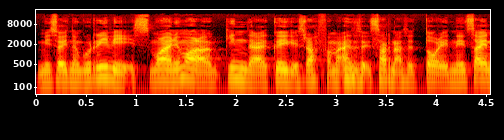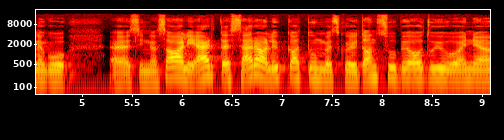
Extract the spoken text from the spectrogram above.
mis olid nagu rivis, ma olen jumala kindel, et kõigis rahvamajades olid sarnased toolid, neid sai nagu äh, sinna saali äärtesse ära lükata, umbes kui oli tantsupeo tuju, on ju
